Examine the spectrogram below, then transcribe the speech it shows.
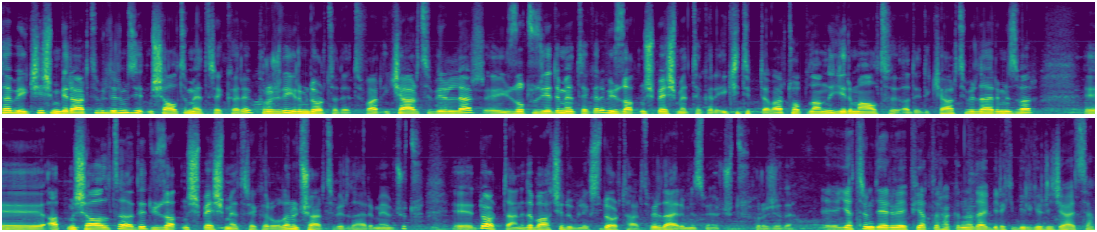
Tabii ki şimdi 1 artı 1'lerimiz 76 metrekare. Projede 24 adet var. 2 artı 1'ler e, 137 metrekare ve 165 metrekare. iki tipte var. Toplamda 26 adet 2 artı 1 dairemiz var. E, 66 adet 165 metrekare olan 3 artı 1 daire mevcut. E, 4 tane de bahçe dubleksi 4 artı 1 dairemiz mevcut projede. Ee, yatırım değeri ve fiyatlar hakkında da bir iki bilgi rica etsem.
